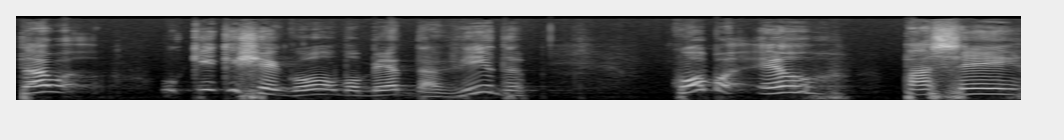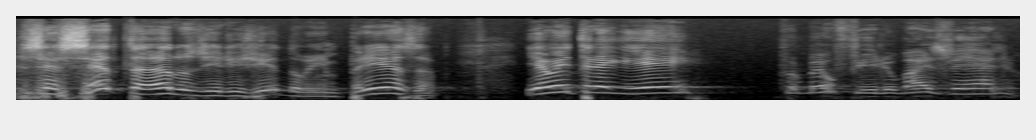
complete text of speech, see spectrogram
Então, o que, que chegou o momento da vida, como eu passei 60 anos dirigindo uma empresa, e eu entreguei para o meu filho mais velho.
